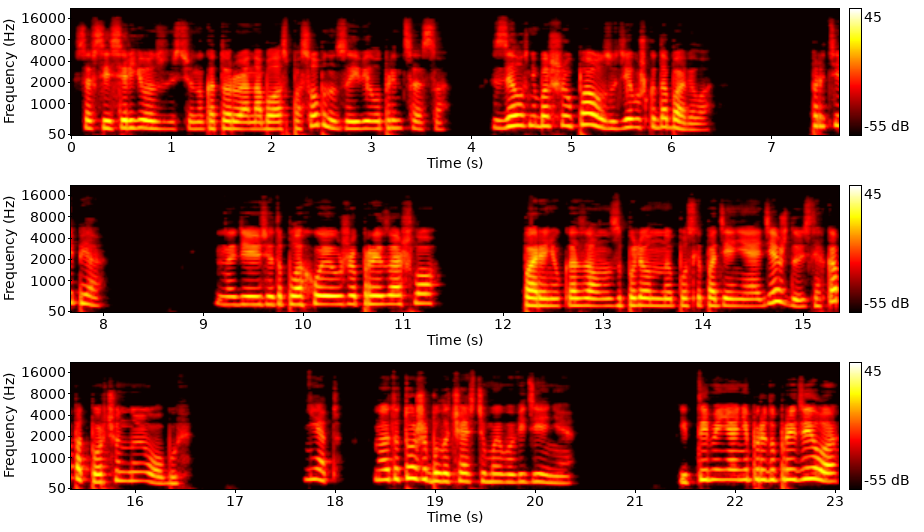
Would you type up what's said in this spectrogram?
Со всей серьезностью, на которую она была способна, заявила принцесса. Сделав небольшую паузу, девушка добавила. Про тебя. Надеюсь, это плохое уже произошло? Парень указал на запыленную после падения одежду и слегка подпорченную обувь. Нет, но это тоже было частью моего видения. И ты меня не предупредила?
